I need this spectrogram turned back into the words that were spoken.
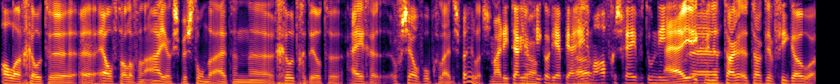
alle grote eh, elftallen van Ajax bestonden uit een eh, groot gedeelte eigen of zelf opgeleide spelers. Maar die Tagliafico die heb jij Ja. helemaal afgeschreven toen die Nee, nog, ik vind eh, het Ta- Tagliafico,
